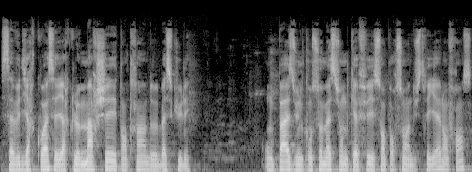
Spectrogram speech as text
Ça veut dire quoi? Ça veut dire que le marché est en train de basculer. On passe d'une consommation de café 100% industrielle en France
